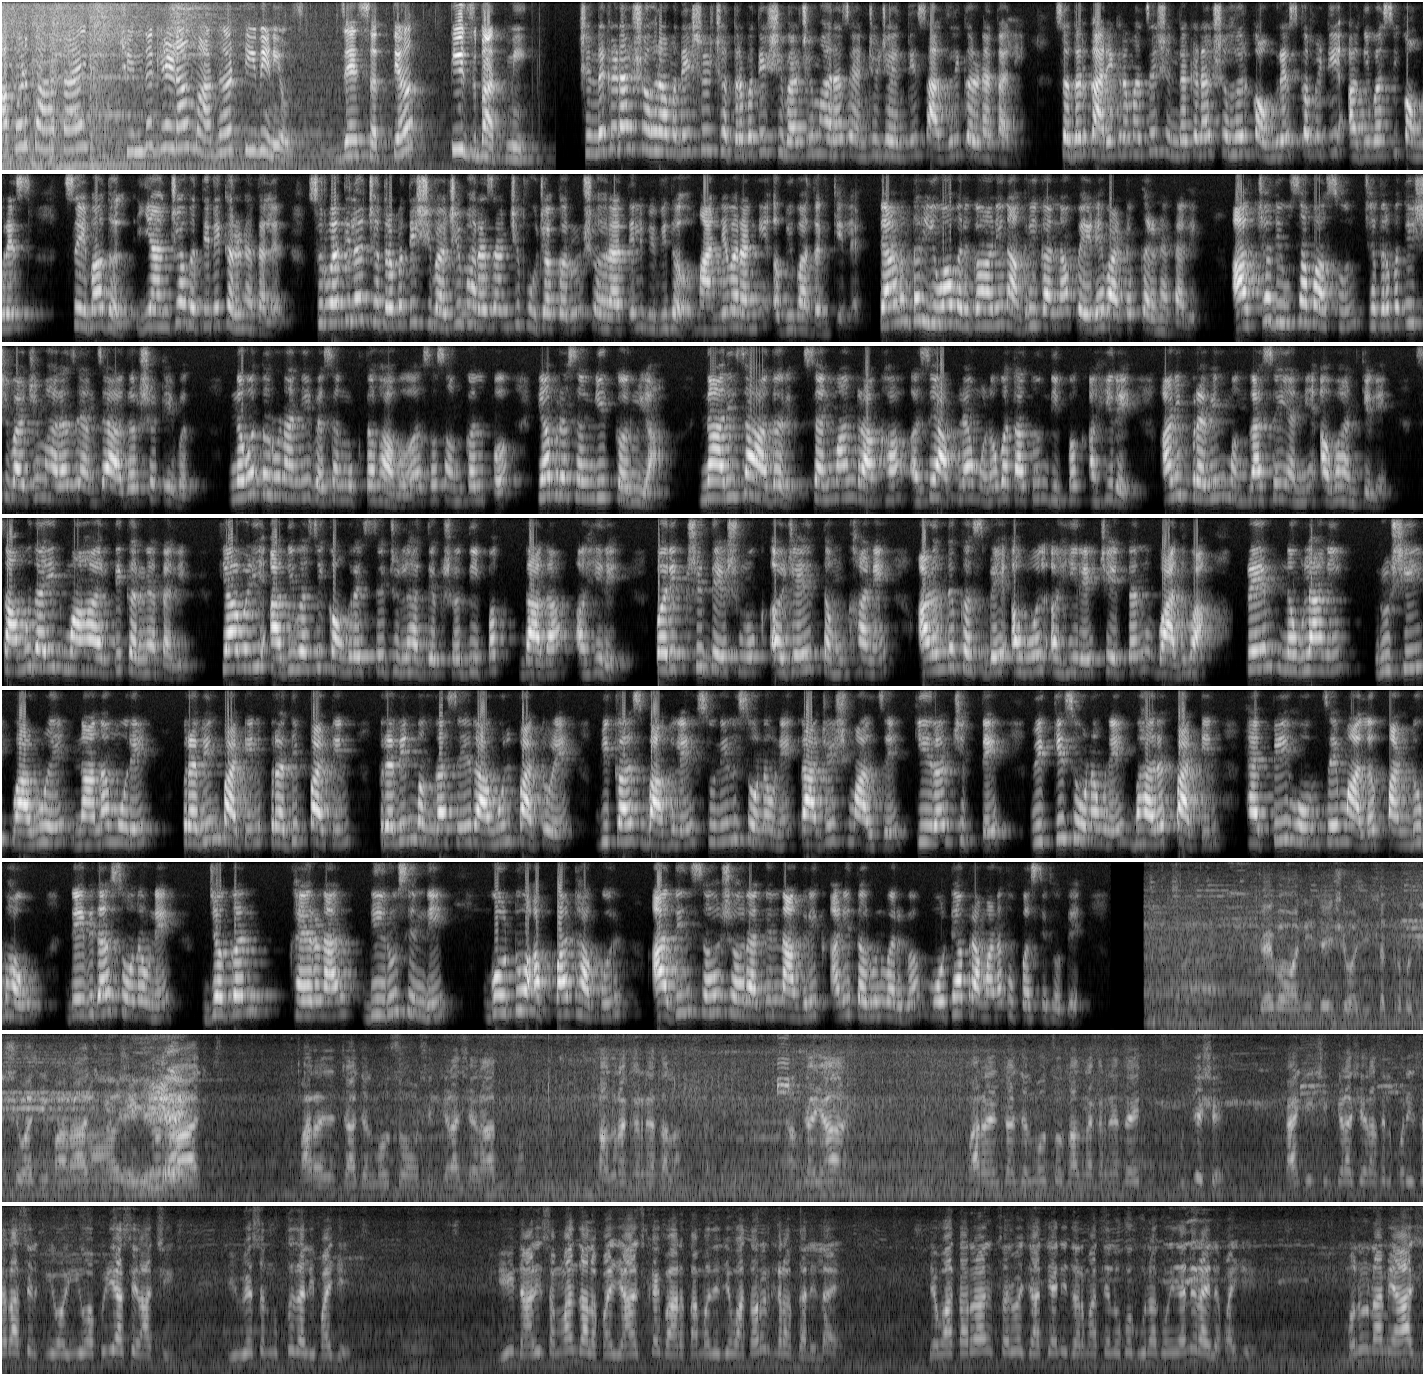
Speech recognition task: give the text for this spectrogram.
आपण पाहताय शिंदखेडा माझा टीव्ही न्यूज. जे सत्य तीच बातमी. शिंदखेडा शहरामध्ये श्री छत्रपती शिवाजी महाराज यांची जयंती साजरी करण्यात आली. सदर कार्यक्रमाचे शिंदखेडा शहर काँग्रेस कमिटी आदिवासी काँग्रेस सेवा दल यांच्या वतीने करण्यात आले. सुरुवातीला छत्रपती शिवाजी महाराजांची पूजा करून शहरातील विविध मान्यवरांनी अभिवादन केले. त्यानंतर युवा वर्ग आणि नागरिकांना पेढे वाटप करण्यात आले. आजच्या दिवसापासून छत्रपती शिवाजी महाराज यांचे आदर्श ठेवत नवतरुणांनी व्यसनमुक्त व्हावं असा संकल्प या प्रसंगी करूया. नारीचा आदर सन्मान राखा असे आपल्या मनोगतातून दीपक अहिरे आणि प्रवीण मंगासे यांनी आवाहन केले. सामुदायिक महाआरती करण्यात आली. त्यावेळी आदिवासी काँग्रेसचे जिल्हाध्यक्ष दीपक दादा अहिरे परीक्षित देशमुख अजय तमखाने आनंद कसबे अमोल अहिरे चेतन वाधवा प्रेम नवलानी ऋषी वारुळे नाना मोरे प्रवीण पाटील प्रदीप पाटील प्रवीण मंगासे राहुल पाटोळे विकास बागले सुनील सोनवणे राजेश मालचे किरण चित्ते विक्की सोनवणे भारत पाटील हॅपी होमचे मालक पांडू भाऊ देविदास सोनवणे जगन खैरणार धीरू सिंधी गोटू अप्पा ठाकूर आदींसह शहरातील नागरिक आणि तरुण वर्ग मोठ्या प्रमाणात उपस्थित होते. जय भवानी जय शिवाजी. छत्रपती शिवाजी महाराज. आज महाराजांचा जन्मोत्सव शिंदखेडा शहरात साजरा करण्यात आला. आमच्या या महाराजांचा जन्मोत्सव साजरा करण्याचा एक उद्देश आहे. कारण की शिंदखेडा शहर असेल परिसर असेल किंवा युवा पिढी असेल आजची ही व्यसनमुक्त झाली पाहिजे. ही नारी सन्मान झाला पाहिजे. आज काही भारतामध्ये जे वातावरण खराब झालेलं आहे ते वातावरण सर्व जाती आणि धर्मातले लोक गुणागोविंदाने राहिलं पाहिजे. म्हणून आम्ही आज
